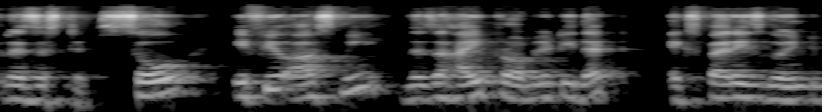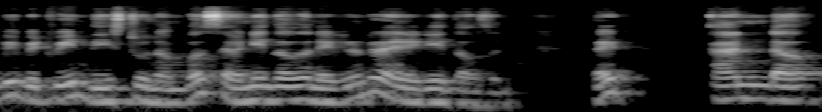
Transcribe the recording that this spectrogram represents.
resistance. So if you ask me, there's a high probability that expiry is going to be between these two numbers, 17,800 and 18,000, right? And uh,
